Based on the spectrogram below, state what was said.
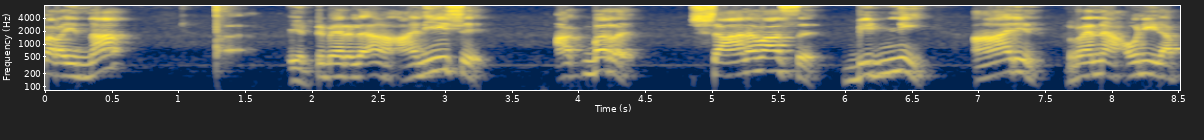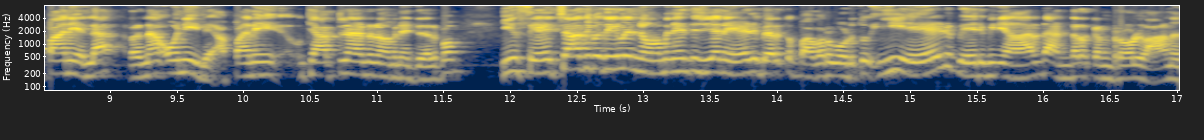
പറയുന്ന എട്ട് പേരല്ല അനീഷ് അക്ബർ ഷാനവാസ് ബിന്നി ആര്യൻ റെന ഒനീൽ അപ്പാനി അല്ല റെന ഒനീൽ അപ്പാനി ക്യാപ്റ്റനായിട്ട് നോമിനേറ്റ് ചെയ്തത്. അപ്പം ഈ സ്വേച്ഛാധിപതികളെ നോമിനേറ്റ് ചെയ്യാൻ ഏഴ് പേർക്ക് പവർ കൊടുത്തു. ഈ ഏഴ് പേരും ഇനി ആരുടെ അണ്ടർ കൺട്രോളിലാണ്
